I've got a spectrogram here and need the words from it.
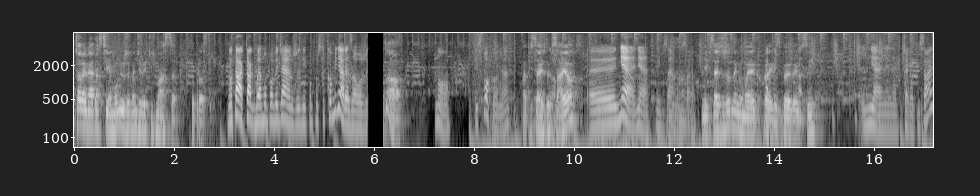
wczoraj na Steamie mówił, że będzie w jakiejś masce. Po prostu. No tak, tak, bo ja mu powiedziałem, że niech po prostu kominiarę założy. No to. No. I spoko, nie? A pisałeś do Ksajo? E, nie, nie, nie pisałem do Saju. Nie pisałeś do żadnego mojego kolegi ty- z byłego XI? Nie, nie, nie. Czekaj, pisałem?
